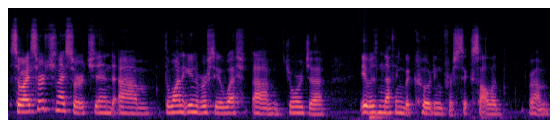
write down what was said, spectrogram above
So I searched and I searched, and um, the one at University of West um, Georgia, it was nothing but coding for six solid um,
